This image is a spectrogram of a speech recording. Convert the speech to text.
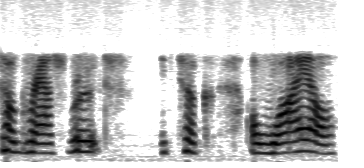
so grassroots. It took a while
